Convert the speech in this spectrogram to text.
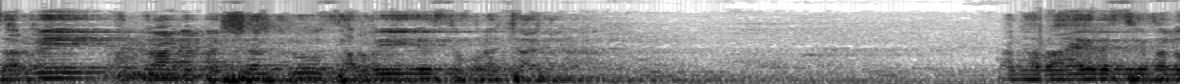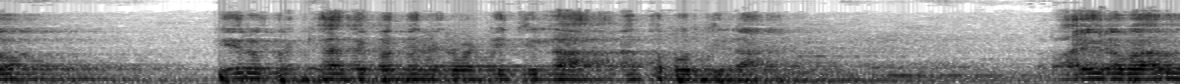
సర్వే సంతు నిరామయాः సర్వే భద్రాణి పశ్యంతు సర్వే సుగుణచారిణः మన రాయలసీమలో పేరు ప్రఖ్యాతి పొందినటువంటి జిల్లా అనంతపూర్ జిల్లా. రాయుల వారు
